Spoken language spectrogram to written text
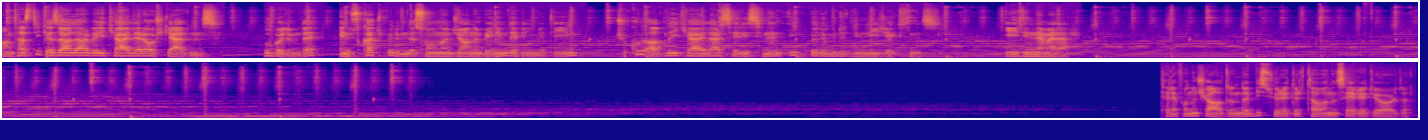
Fantastik yazarlar ve hikayelere hoş geldiniz. Bu bölümde henüz kaç bölümde sonlanacağını benim de bilmediğim Çukur adlı hikayeler serisinin ilk bölümünü dinleyeceksiniz. İyi dinlemeler. Telefonu çaldığında bir süredir tavanı seyrediyordu.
